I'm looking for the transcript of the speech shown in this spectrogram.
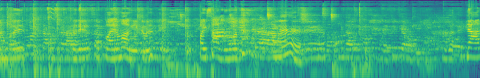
നമ്മൾ ഒരു കുപ്പായം പൈസ ഞാൻ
